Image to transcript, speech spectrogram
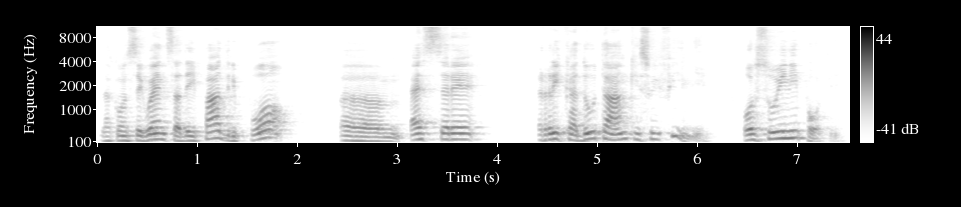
la conseguenza dei padri può uh, essere ricaduta anche sui figli o sui nipoti.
